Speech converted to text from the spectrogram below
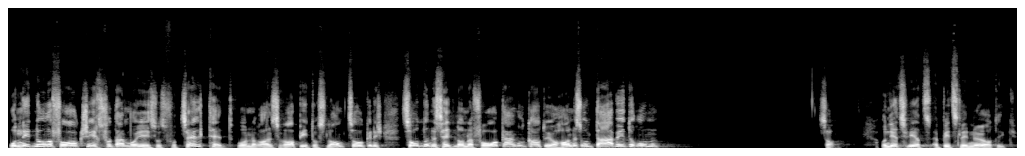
Und nicht nur eine Vorgeschichte von dem, was Jesus erzählt hat, wo er als Rabbi durchs Land gezogen ist, sondern es hat noch einen Vorgänger gehabt, Johannes, und da wiederum. So. Und jetzt wird's ein bisschen nerdig.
